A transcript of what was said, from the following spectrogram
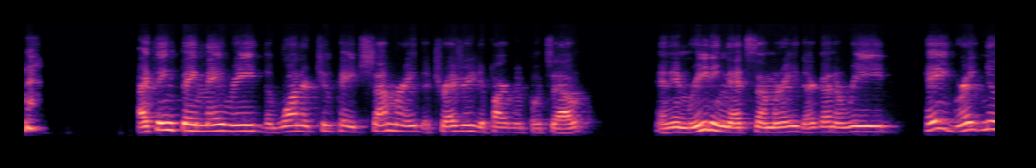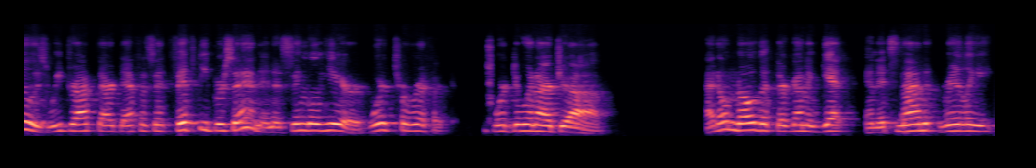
I think they may read the one or two page summary the Treasury Department puts out. And in reading that summary, they're going to read, hey, great news. We dropped our deficit 50% in a single year. We're terrific. We're doing our job. I don't know that they're going to get, and it's not really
